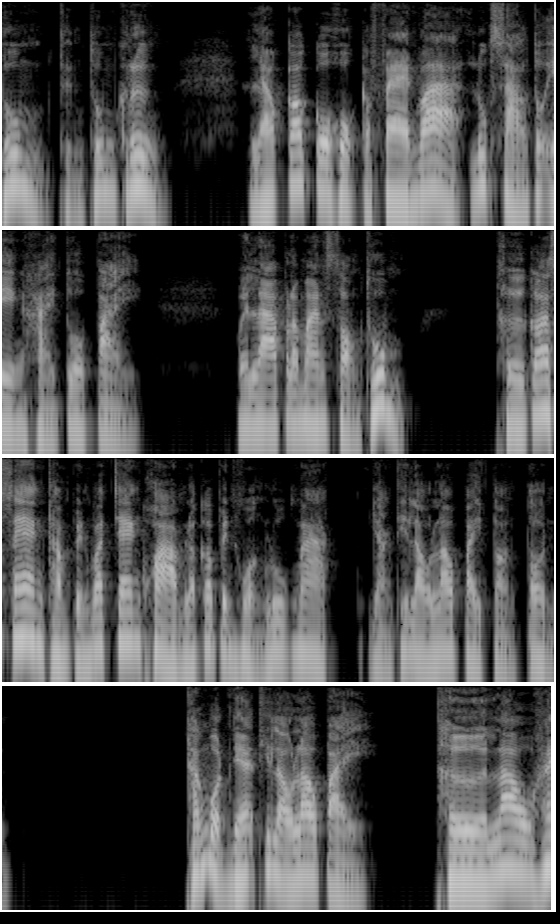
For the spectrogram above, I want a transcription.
ทุ่มถึงทุ่มครึ่ง แล้วก็โกหกกับแฟนว่าลูกสาวตัวเองหายตัวไป เวลาประมาณสองทุ่ม เธอก็แซงทำเป็นว่าแจ้งความแล้วก็เป็นห่วงลูกมาก อย่างที่เราเล่าไปตอนต้น ทั้งหมดเนี้ยที่เราเล่าไป เธอเล่าให้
